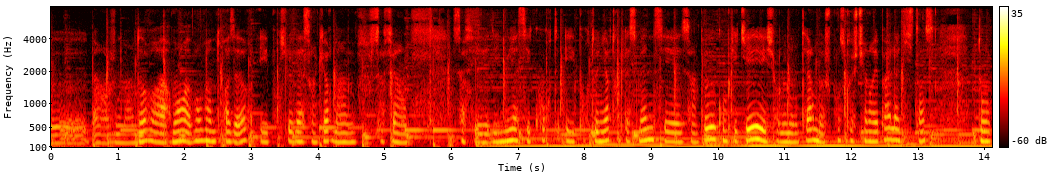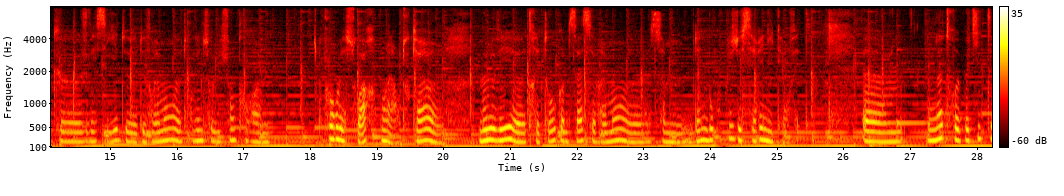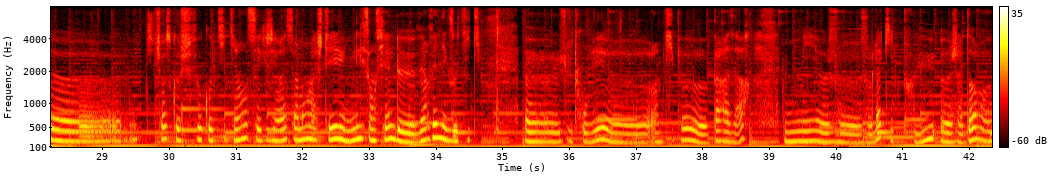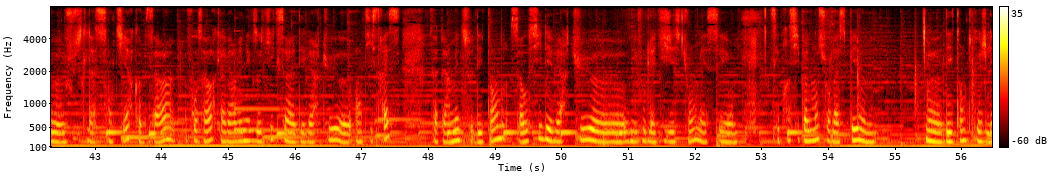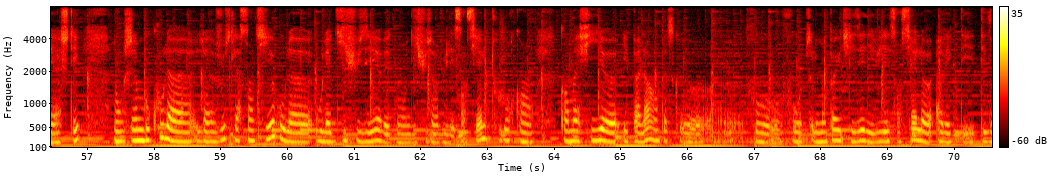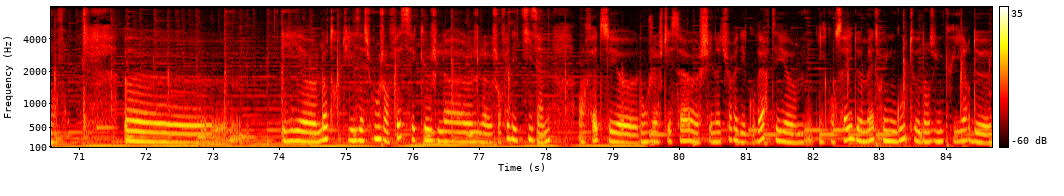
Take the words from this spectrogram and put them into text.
ben, je m'endors rarement avant 23h. Et pour se lever à 5h, ben, ça, fait ça fait des nuits assez courtes. Et pour tenir toute la semaine, c'est un peu compliqué. Et sur le long terme, je pense que je tiendrai pas à la distance. Donc euh, je vais essayer de, vraiment euh, trouver une solution pour, pour le soir. Voilà, en tout cas me lever très tôt comme ça c'est vraiment ça me donne beaucoup plus de sérénité en fait une autre petite, euh, petite, chose que je fais au quotidien, c'est que j'ai récemment acheté une huile essentielle de verveine exotique. Euh, je l'ai trouvée euh, un petit peu par hasard, mais je, ne la quitte plus. J'adore juste la sentir comme ça. Il faut savoir que la verveine exotique, ça a des vertus anti-stress, ça permet de se détendre. Ça a aussi des vertus au niveau de la digestion, mais c'est principalement sur l'aspect euh, détente que je l'ai acheté. Donc j'aime beaucoup la, juste la sentir ou la, diffuser avec mon diffuseur d'huile essentielle, toujours quand, ma fille euh, est pas là, hein, parce que euh, faut, faut, absolument pas utiliser des huiles essentielles avec des, enfants. Et l'autre utilisation que j'en fais, c'est que je j'en fais des tisanes. En fait, c'est donc j'ai acheté ça chez Nature et Découverte et il conseille de mettre une goutte dans une cuillère de,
